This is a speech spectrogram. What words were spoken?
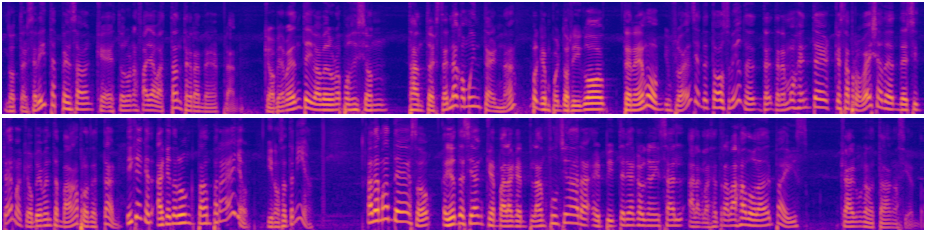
Los terceristas pensaban que esto era una falla bastante grande en el plan. Que obviamente iba a haber una oposición tanto externa como interna, porque en Puerto Rico tenemos influencias de Estados Unidos, te- te- tenemos gente que se aprovecha de- del sistema, que obviamente van a protestar. Y que hay, que tener un plan para ello. Y no se tenía. Además de eso, ellos decían que para que el plan funcionara, el PIB tenía que organizar a la clase trabajadora del país, que es algo que no estaban haciendo.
